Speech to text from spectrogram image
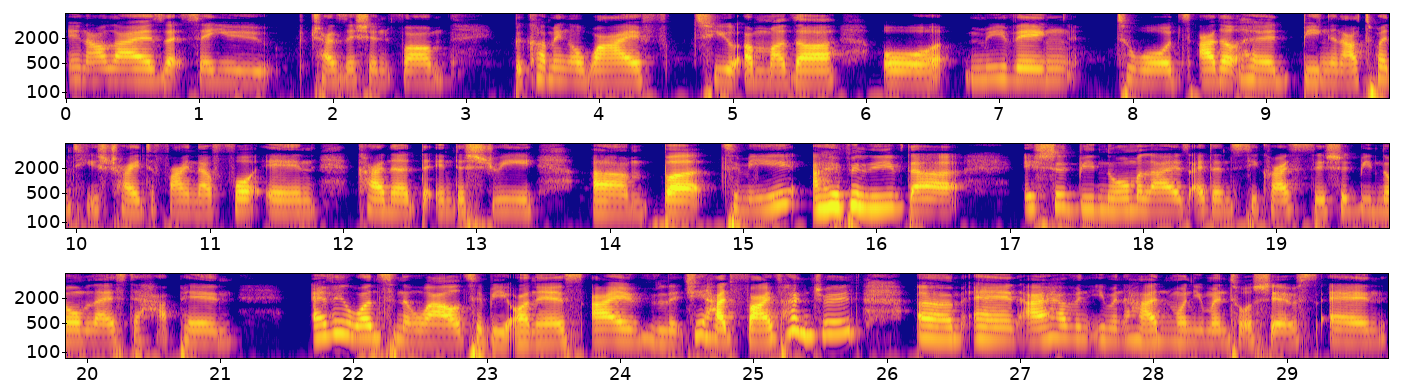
in our lives. Let's say you transition from becoming a wife to a mother or moving towards adulthood, being in our 20s, trying to find our foot in kind of the industry. Um, but to me, I believe that it should be normalized. Identity crisis It should be normalized to happen every once in a while, to be honest. I've literally had 500, um, and I haven't even had monumental shifts. And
